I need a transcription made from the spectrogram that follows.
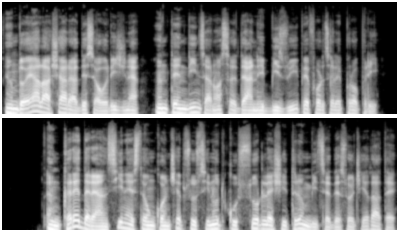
Îndoiala așa are adesea originea în tendința noastră de a ne bizui pe forțele proprii. Încrederea în sine este un concept susținut cu surle și trâmbițe de societate.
